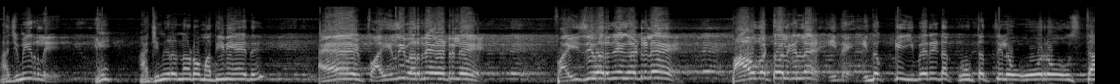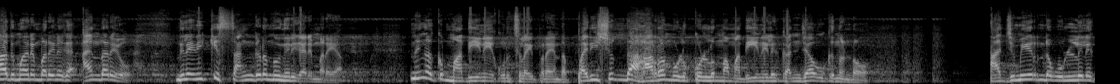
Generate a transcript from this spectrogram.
അജ്മീറിലേ. ഏ? അജ്മീർ എന്നാടോ മദീനയായത്? ഏയ് ഫൈലി പറഞ്ഞു കേട്ടില്ലേ? ഫൈസി പറഞ്ഞു കേട്ടില്ലേ? പാവപ്പെട്ടവർക്കുള്ള ഇത് ഇതൊക്കെ ഇവരുടെ കൂട്ടത്തിൽ ഓരോ ഉസ്താദുമാരും പറയുന്ന എന്താ അറിയോ ഇതിൽ എനിക്ക് സങ്കടം തോന്നിയൊരു കാര്യം പറയാം. നിങ്ങൾക്ക് മദീനയെ കുറിച്ചുള്ള അഭിപ്രായം എന്താ? പരിശുദ്ധ ഹറം ഉൾക്കൊള്ളുന്ന മദീനയിൽ കഞ്ചാവ് വെക്കുന്നുണ്ടോ അജ്മീറിന്റെ ഉള്ളിൽ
